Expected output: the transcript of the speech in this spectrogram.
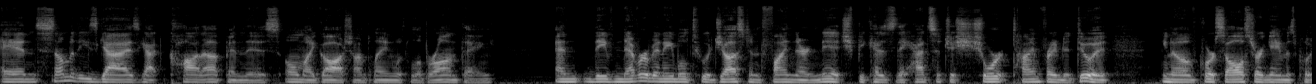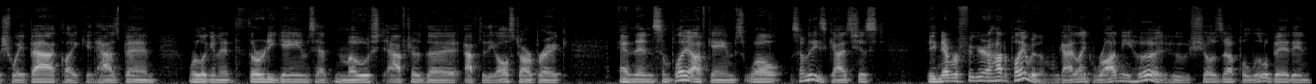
and some of these guys got caught up in this oh my gosh i'm playing with lebron thing. And they've never been able to adjust and find their niche because they had such a short time frame to do it. You know of course the all-star game is pushed way back like it has been. We're looking at 30 games at most after the after the all-star break. And then some playoff games. Well some of these guys just they never figured out how to play with them. A guy like rodney hood who shows up a little bit in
